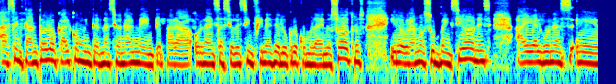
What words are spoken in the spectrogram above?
hacen tanto local como internacionalmente para organizaciones sin fines de lucro como la de nosotros y logramos subvenciones. Hay algunas eh,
